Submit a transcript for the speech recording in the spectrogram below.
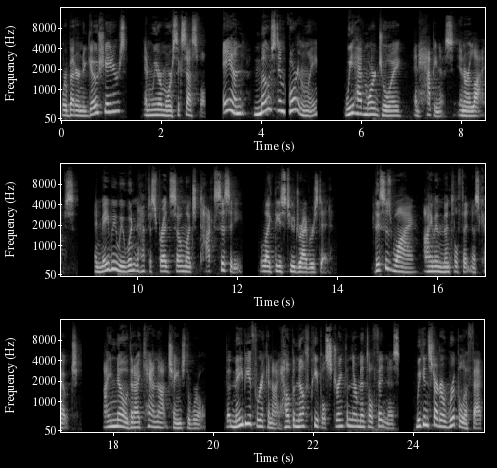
We're better negotiators and we are more successful. And most importantly, we have more joy and happiness in our lives. And maybe we wouldn't have to spread so much toxicity like these two drivers did. This is why I'm a mental fitness coach. I know that I cannot change the world, but maybe if Rick and I help enough people strengthen their mental fitness, we can start a ripple effect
